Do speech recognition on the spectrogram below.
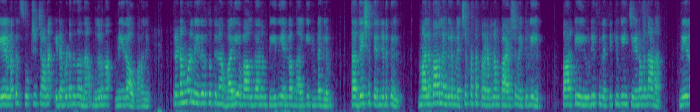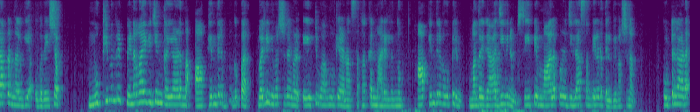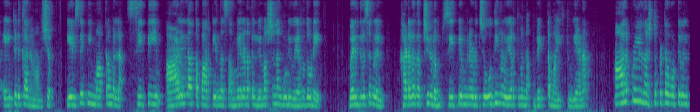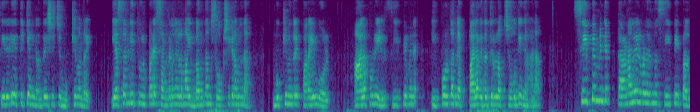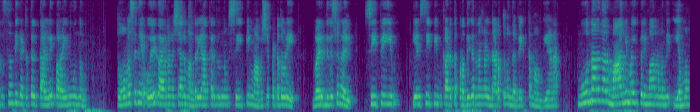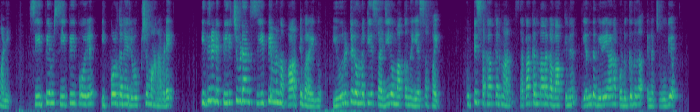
കേരളത്തിൽ സൂക്ഷിച്ചാണ് ഇടപെടുന്നതെന്ന് മുതിർന്ന നേതാവ് പറഞ്ഞു. തൃണമൂൽ നേതൃത്വത്തിന് വലിയ വാഗ്ദാനം പി വി അൻവർ നൽകിയിട്ടുണ്ടെങ്കിലും തദ്ദേശ തിരഞ്ഞെടുപ്പിൽ മലബാറിലെങ്കിലും മെച്ചപ്പെട്ട പ്രകടനം കാഴ്ചവെക്കുകയും പാർട്ടിയെ യു ഡി എഫിൽ എത്തിക്കുകയും ചെയ്യണമെന്നാണ് നേതാക്കൾ നൽകിയ ഉപദേശം. മുഖ്യമന്ത്രി പിണറായി വിജയൻ കൈയാളുന്ന ആഭ്യന്തര വകുപ്പ് വലിയ വിമർശനങ്ങൾ ഏറ്റുവാങ്ങുകയാണ് സഖാക്കന്മാരിൽ നിന്നും. ആഭ്യന്തര വകുപ്പിനും മന്ത്രി രാജീവിനും സി പി എം ആലപ്പുഴ ജില്ലാ സമ്മേളനത്തിൽ വിമർശനം. കുട്ടനാട് ഏറ്റെടുക്കാനും ആവശ്യം. എൻ സി പി മാത്രമല്ല സി പി ഐയും ആളില്ലാത്ത പാർട്ടി എന്ന സമ്മേളനത്തിൽ വിമർശനം കൂടി ഉയർന്നതോടെ വരും ദിവസങ്ങളിൽ ഘടകകക്ഷികളും സി പി എമ്മിനോട് ചോദ്യങ്ങൾ ഉയർത്തുമെന്ന് വ്യക്തമായിരിക്കുകയാണ്. ആലപ്പുഴയിൽ നഷ്ടപ്പെട്ട വോട്ടുകൾ തിരികെ എത്തിക്കാൻ നിർദ്ദേശിച്ച് മുഖ്യമന്ത്രി എസ് എൻ ഡി പി ഉൾപ്പെടെ സംഘടനകളുമായി ബന്ധം സൂക്ഷിക്കണമെന്ന് മുഖ്യമന്ത്രി പറയുമ്പോൾ ആലപ്പുഴയിൽ സി പി എമ്മിന് ഇപ്പോൾ തന്നെ പല വിധത്തിലുള്ള ചോദ്യങ്ങളാണ്. സി പി എമ്മിന്റെ തണലിൽ വളരുന്ന സി പി ഐ പ്രതിസന്ധി ഘട്ടത്തിൽ തള്ളി പറയുന്നുവെന്നും തോമസിനെ ഒരു കാരണവശാലും മന്ത്രിയാക്കരുതെന്നും സി പി എം ആവശ്യപ്പെട്ടതോടെ വരും ദിവസങ്ങളിൽ സി പി ഐയും എൻ സി പിയും കടുത്ത പ്രതികരണങ്ങൾ നടത്തുമെന്ന് വ്യക്തമാവുകയാണ്. മൂന്നാറുകാർ മാന്യമായി പെരുമാറണമെന്ന് M M Mani C P M C P പോര് ഇപ്പോൾ തന്നെ രൂക്ഷമാണ് അവിടെ. ഇതിനിടെ പിരിച്ചുവിടാൻ സി പി എം എന്ന പാർട്ടി പറയുന്നു. യൂണിറ്റ് കമ്മിറ്റിയെ സജീവമാക്കുന്ന എസ് എഫ് ഐ കുട്ടി സഖാക്കന്മാർ സഖാക്കന്മാരുടെ വാക്കിന് എന്ത് വിലയാണ് കൊടുക്കുന്നത് എന്ന ചോദ്യം.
